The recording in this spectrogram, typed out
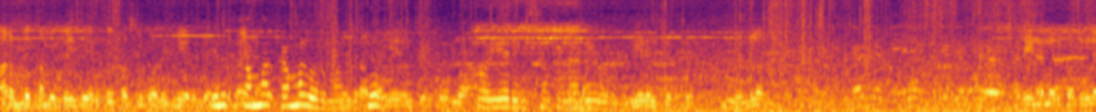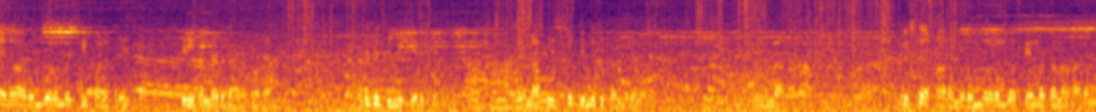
ஆரம்பலே கம்மி ப்ரைஸ்லேயும் இருக்குது ஃபஸ்ட்டு குவாலிட்டிலேயும் இருக்குது இதுக்கு கம்மல் கம்மல் வருமா ஆமாம் இயரிங்ஸ் இருக்குது உள்ள ஓ இயரிங்ஸ் வருது. இயரிங்ஸ் இருக்குது ஓகேங்களா? அதே இந்த மாதிரி பார்த்தீங்கன்னா இதெல்லாம் ரொம்ப ரொம்ப சீப்பான ப்ரைஸ் தான். த்ரீ ஹண்ட்ரட் தான். அதுக்கு ஜிம்மிக்கு இருக்குது எல்லா பீஸ்க்கும் ஜிம்மிக்கு தந்துடுவோம் சரிங்களா கிறிஸ்டர் ஹாரம் ரொம்ப ரொம்ப ஃபேமஸான ஹாரம்.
